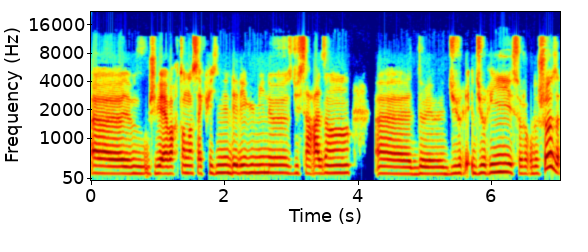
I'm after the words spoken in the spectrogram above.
euh, je vais avoir tendance à cuisiner des légumineuses, du sarrasin, euh, du, riz, ce genre de choses.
